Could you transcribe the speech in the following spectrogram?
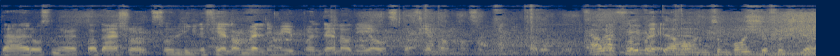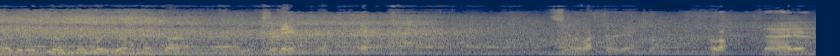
der og Snøhetta der, så, så ligner fjellene veldig mye på en del av de Alaska-fjellene. Altså, ja, det vært hjemme til han som vant det første Øderåsløpet i Norge. Han heter Sorry? Ja. Så det har vært der en gang. ja da. Det er en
